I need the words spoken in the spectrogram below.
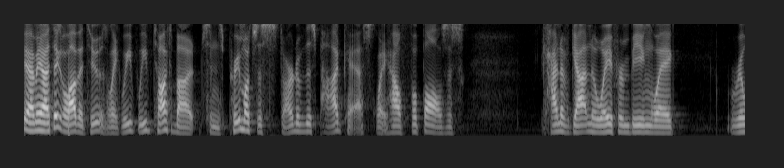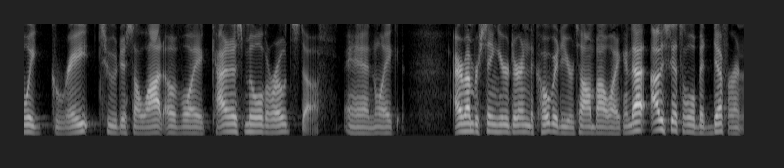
I mean, I think a lot of it too is like we've we've talked about since pretty much the start of this podcast, like how football has just kind of gotten away from being like really great to just a lot of like kind of just middle of the road stuff. And like I remember sitting here during the COVID year talking about like, and that obviously that's a little bit different,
